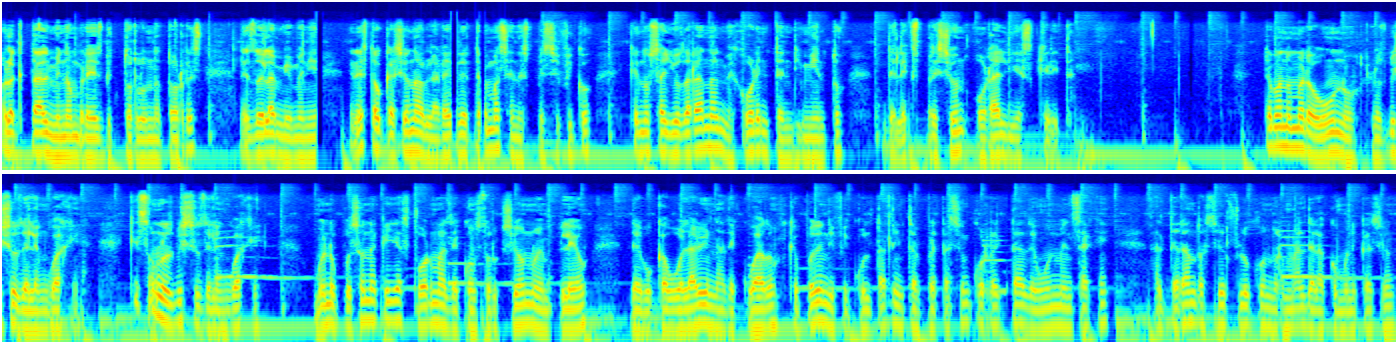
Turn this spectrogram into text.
Hola, ¿qué tal? Mi nombre es Víctor Luna Torres. Les doy la bienvenida. En esta ocasión hablaré de temas en específico que nos ayudarán al mejor entendimiento de la expresión oral y escrita. Tema número 1. Los vicios del lenguaje. ¿Qué son los vicios del lenguaje? Bueno, pues son aquellas formas de construcción o empleo del vocabulario inadecuado que pueden dificultar la interpretación correcta de un mensaje, alterando así el flujo normal de la comunicación.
